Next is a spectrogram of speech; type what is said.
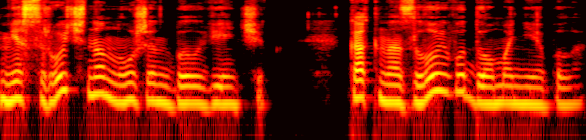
Мне срочно нужен был венчик. Как назло его дома не было.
